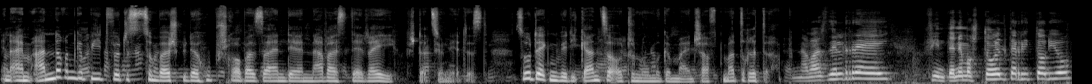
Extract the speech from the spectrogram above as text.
In einem anderen Gebiet wird es zum Beispiel der Hubschrauber sein, der in Navas del Rey stationiert ist. So decken wir die ganze autonome Gemeinschaft Madrid ab. Navas del Rey, fin, tenemos todo el territorio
